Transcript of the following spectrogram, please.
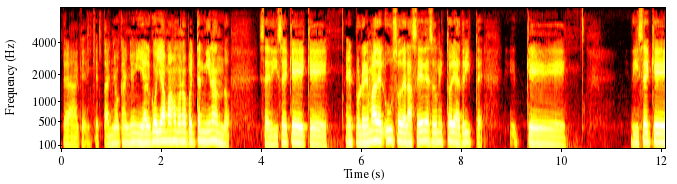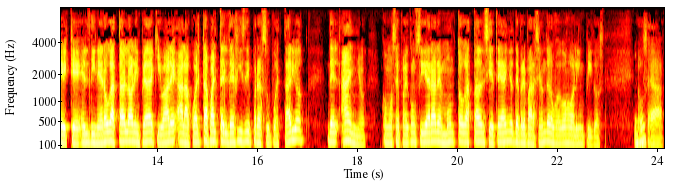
O sea, que, que taño cañón y algo ya más o menos para ir terminando. Se dice que, que el problema del uso de la sede es una historia triste, que dice que, que el dinero gastado en la Olimpiada equivale a la cuarta parte del déficit presupuestario del año, como se puede considerar el monto gastado en siete años de preparación de los Juegos Olímpicos. O sea,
